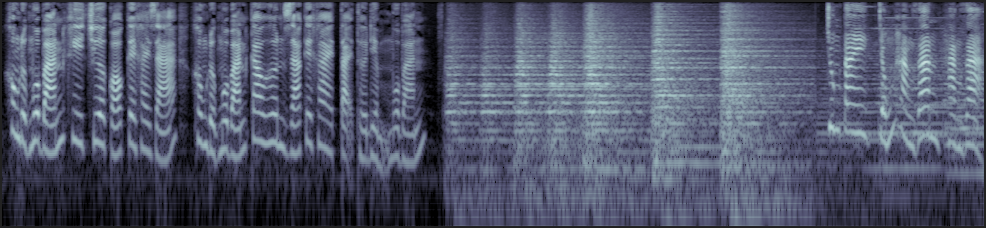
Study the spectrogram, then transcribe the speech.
không được mua bán khi chưa có kê khai giá, không được mua bán cao hơn giá kê khai tại thời điểm mua bán. Chung tay chống hàng gian, hàng giả,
